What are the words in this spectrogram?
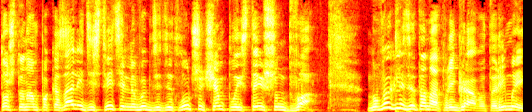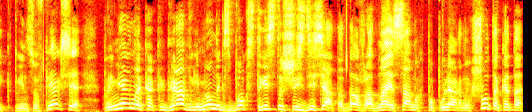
то, что нам показали, действительно выглядит лучше, чем PlayStation 2. Но выглядит она, игра, вот ремейк Prince of Persia, примерно как игра времен Xbox 360. А даже одна из самых популярных шуток, это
